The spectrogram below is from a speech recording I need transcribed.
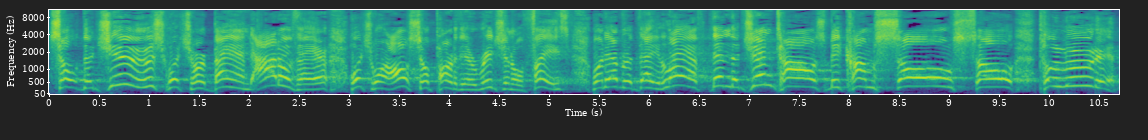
So the Jews, which were banned out of there, which were also part of the original faith, whenever they left, then the Gentiles become so, so polluted.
